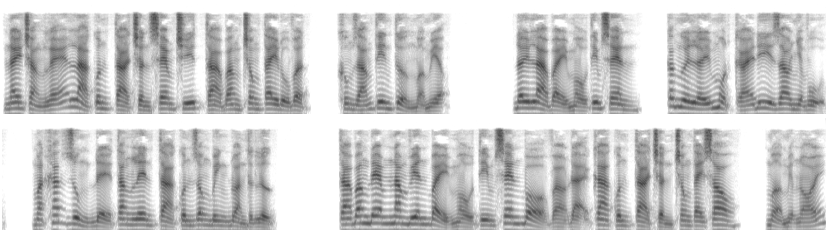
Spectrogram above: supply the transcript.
Nay chẳng lẽ là quân tà trần xem trí tà băng trong tay đồ vật, không dám tin tưởng mở miệng. Đây là bảy màu tim sen, các ngươi lấy một cái đi giao nhiệm vụ, mặt khác dùng để tăng lên tà quân dòng binh đoàn thực lực. Tà băng đem năm viên bảy màu tim sen bỏ vào đại ca quân tà trần trong tay sau, mở miệng nói.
